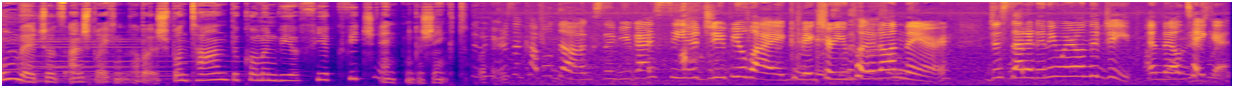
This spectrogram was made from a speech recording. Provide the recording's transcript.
Umweltschutz ansprechen, aber spontan bekommen wir vier Quietschenten geschenkt. So here's a couple ducks. If you guys see a Jeep you like, make sure you put it on there. Just set it anywhere on the Jeep and they'll take it.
